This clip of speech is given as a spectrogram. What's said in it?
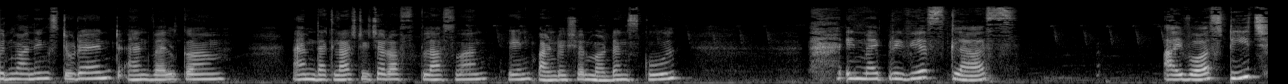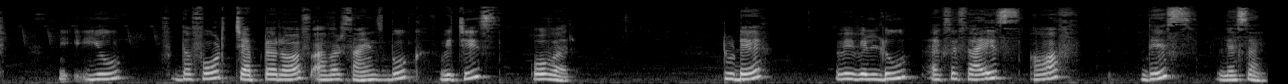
Good morning student and welcome. I am the class teacher of class 1 in Pandaveswar Modern School. In my previous class I was teach you the fourth chapter of our science book which is over. Today we will do exercise of this lesson.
